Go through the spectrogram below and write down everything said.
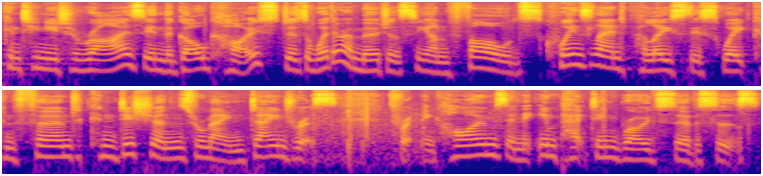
continue to rise in the Gold Coast as a weather emergency unfolds. Queensland Police this week confirmed conditions remain dangerous, threatening homes and impacting road services.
